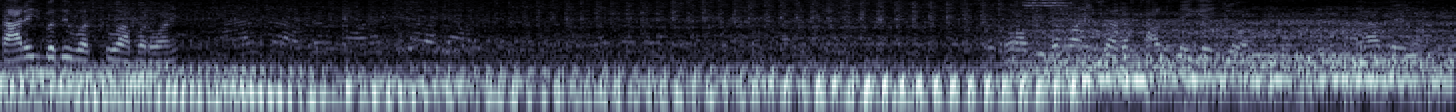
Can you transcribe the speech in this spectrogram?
સારી જ બધી વસ્તુ વાપરવાની. કોફી તમારી સરસ ચાલુ થઈ ગઈ જો હા ભાઈ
